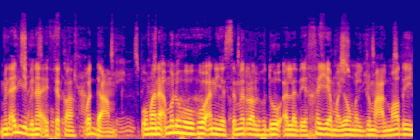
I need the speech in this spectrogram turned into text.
من أجل بناء الثقة والدعم. وما نأمله هو أن يستمر الهدوء الذي خيم يوم الجمعة الماضي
